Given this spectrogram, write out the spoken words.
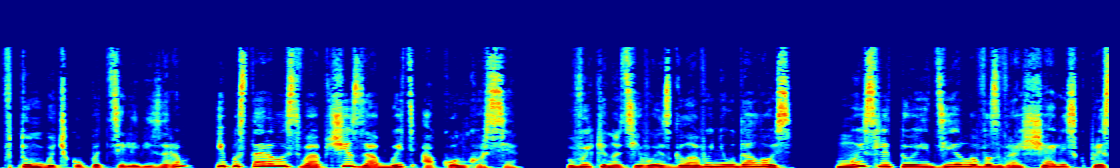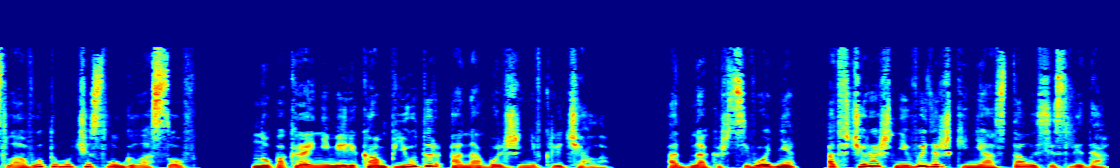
в тумбочку под телевизором и постаралась вообще забыть о конкурсе. Выкинуть его из головы не удалось, мысли то и дело возвращались к пресловутому числу голосов. Но, по крайней мере, компьютер она больше не включала. Однако ж сегодня от вчерашней выдержки не осталось и следа.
